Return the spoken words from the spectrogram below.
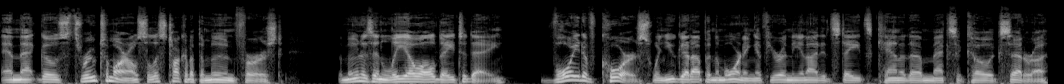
and that goes through tomorrow. So let's talk about the moon first. The moon is in Leo all day today. Void, of course, when you get up in the morning, if you're in the United States, Canada, Mexico, etc.,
